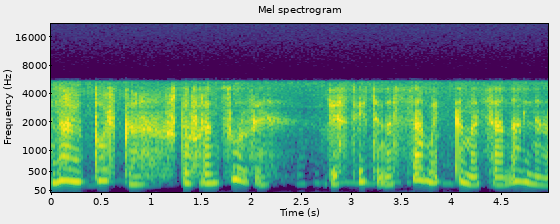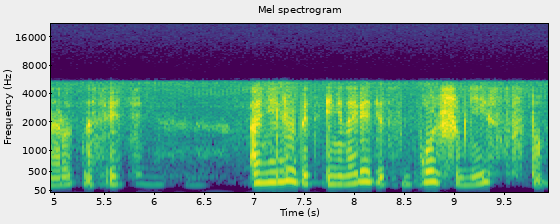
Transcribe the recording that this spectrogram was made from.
Знаю только, что французы действительно самый эмоциональный народ на свете. Они любят и ненавидят с большим неистовством,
